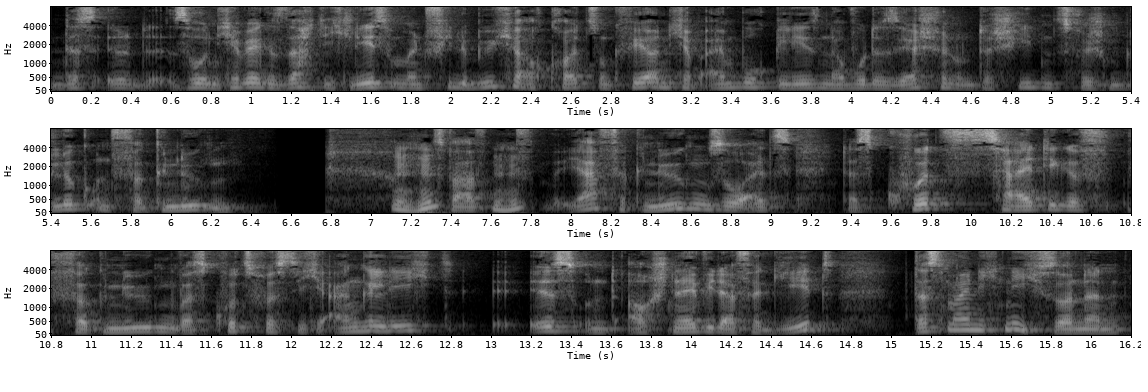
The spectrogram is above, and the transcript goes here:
das, äh, so, und ich habe ja gesagt, ich lese im Moment viele Bücher, auch kreuz und quer, und ich habe ein Buch gelesen, da wurde sehr schön unterschieden zwischen Glück und Vergnügen. Mhm. Und zwar, f- ja, Vergnügen so als das kurzzeitige Vergnügen, was kurzfristig angelegt ist und auch schnell wieder vergeht. Das meine ich nicht, sondern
